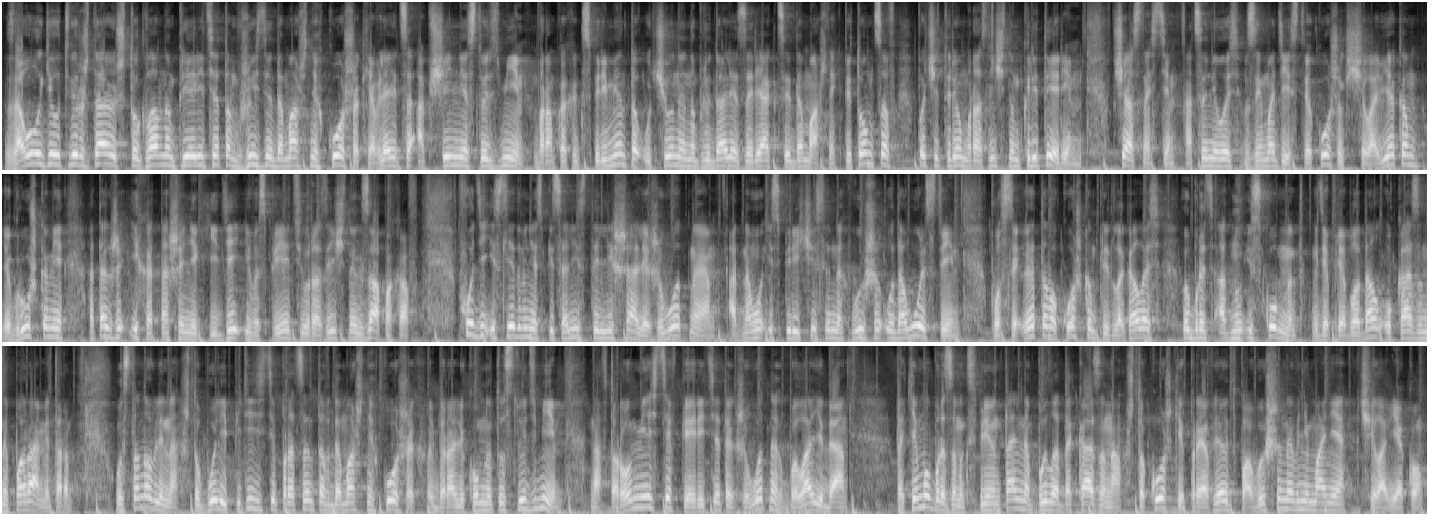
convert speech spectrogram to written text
Зоологи утверждают, что главным приоритетом в жизни домашних кошек является общение с людьми. В рамках эксперимента ученые наблюдали за реакцией домашних питомцев по четырем различным критериям. В частности, оценивалось взаимодействие кошек с человеком, игрушками, а также их отношение к еде и восприятию различных запахов. В ходе исследования специалисты лишали животное одного из перечисленных выше удовольствий. После этого кошкам предлагалось выбрать одну из комнат, где преобладал указанный параметр. Установлено, что более 50% домашних кошек выбирали комнату с людьми. На втором месте в приоритетах животных была еда. Таким образом, экспериментально было доказано, что кошки проявляют повышенное внимание к человеку.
